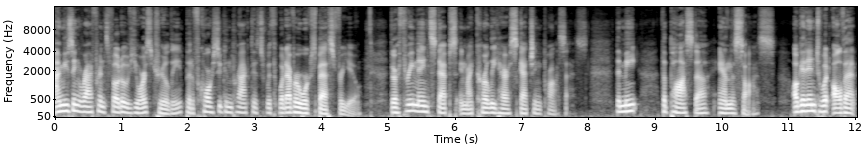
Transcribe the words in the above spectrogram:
I'm using a reference photo of yours truly, but of course you can practice with whatever works best for you. There are three main steps in my curly hair sketching process. The meat, the pasta, and the sauce. I'll get into what all that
